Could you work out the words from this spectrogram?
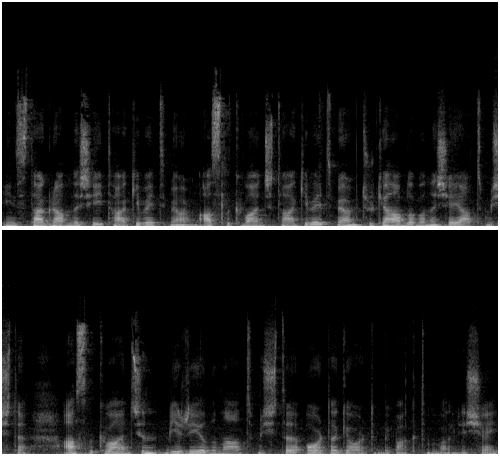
Instagram'da şeyi takip etmiyorum. Aslı Kıvanç'ı takip etmiyorum. Türkan abla bana şey atmıştı. Aslı Kıvanç'ın bir reel'ını atmıştı. Orada gördüm bir baktım böyle şey.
